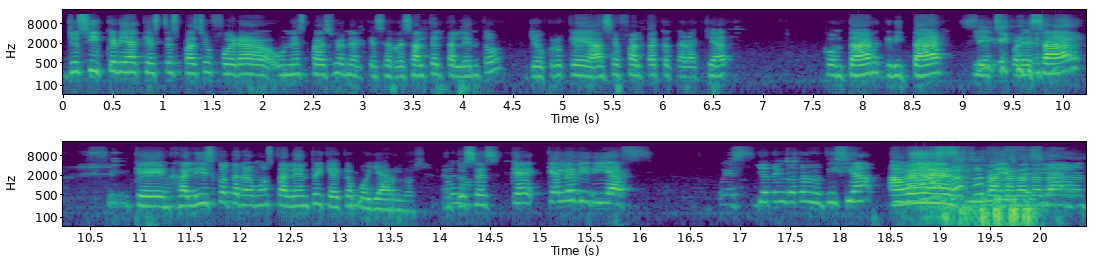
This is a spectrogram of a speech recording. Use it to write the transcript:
yo sí quería que este espacio fuera un espacio en el que se resalte el talento. Yo creo que hace falta cacaraquear, contar, gritar y Sí. expresar Sí. que en Jalisco tenemos talento y que hay que apoyarlos. Bueno. Entonces, ¿qué, qué le dirías? Pues yo tengo otra noticia. A más ver, muy ta, ta, especial.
